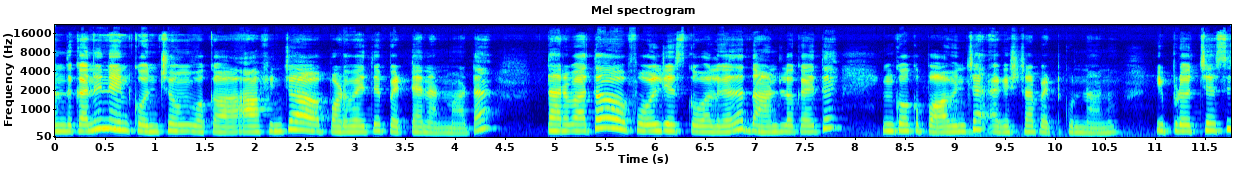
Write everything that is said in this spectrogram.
అందుకని నేను కొంచెం ఒక హాఫ్ ఇంచ్ పొడవు అయితే పెట్టానమాట తర్వాత ఫోల్డ్ చేసుకోవాలి కదా దాంట్లోకి అయితే ఇంకొక పావించ ఎక్స్ట్రా పెట్టుకున్నాను. ఇప్పుడు వచ్చేసి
